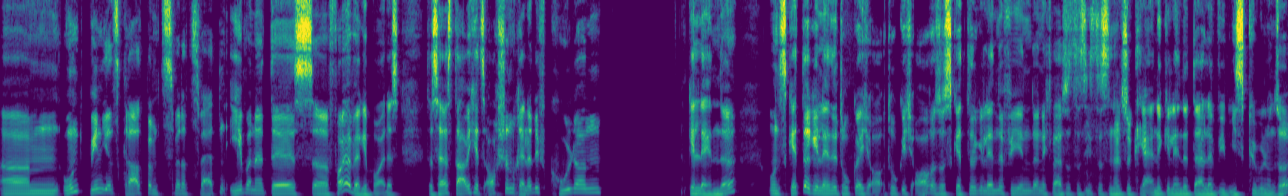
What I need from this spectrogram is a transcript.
ähm, und bin jetzt gerade bei der zweiten Ebene des äh, Feuerwehrgebäudes. Das heißt, da habe ich jetzt auch schon relativ cool dann Gelände. Und Scattergelände drucke ich, drucke ich auch. Also Scattergelände, für jeden, der nicht weiß, was das ist, das sind halt so kleine Geländeteile wie Mistkübel und so.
